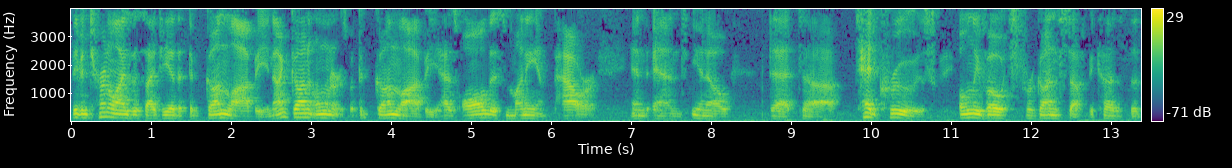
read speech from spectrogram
they've internalized this idea that the gun lobby, not gun owners, but the gun lobby, has all this money and power, and and you know that uh, Ted Cruz only votes for gun stuff because the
